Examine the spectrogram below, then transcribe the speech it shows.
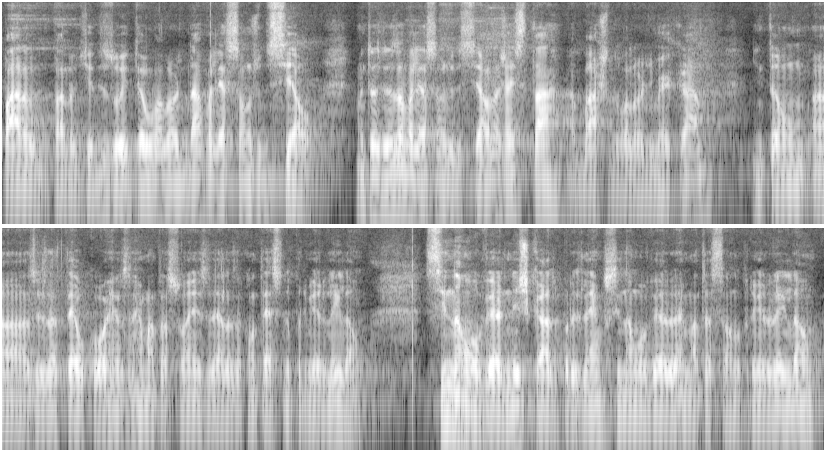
para, para o dia 18 é o valor da avaliação judicial. Muitas vezes a avaliação judicial ela já está abaixo do valor de mercado, então às vezes até ocorrem as arrematações, elas acontecem no primeiro leilão. Se não houver, neste caso, por exemplo, se não houver arrematação no primeiro leilão,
